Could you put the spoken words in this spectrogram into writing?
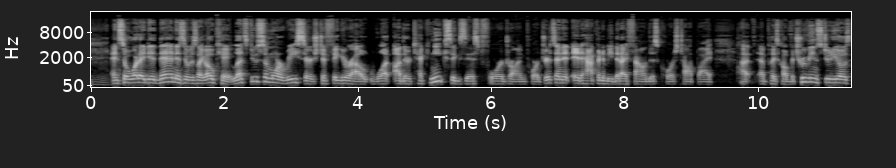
Mm. And so what I did then is it was like, okay, let's do some more research to figure out what other techniques exist for drawing portraits. And it, it happened to be that I found this course taught by uh, a place called Vitruvian Studios.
